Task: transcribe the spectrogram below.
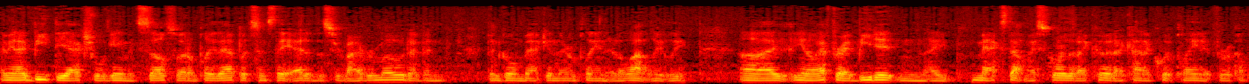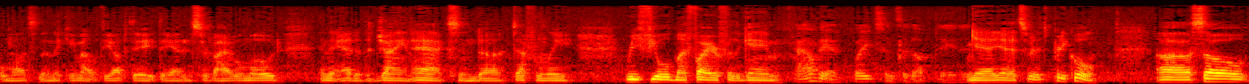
I mean, I beat the actual game itself, so I don't play that. But since they added the Survivor mode, I've been, been going back in there and playing it a lot lately. Uh, you know, after I beat it and I maxed out my score that I could, I kind of quit playing it for a couple months. And then they came out with the update. They added survival mode and they added the giant axe, and uh, definitely refueled my fire for the game. I don't think I've played since it updated. Yeah, yeah, it's it's pretty cool. Uh, so,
